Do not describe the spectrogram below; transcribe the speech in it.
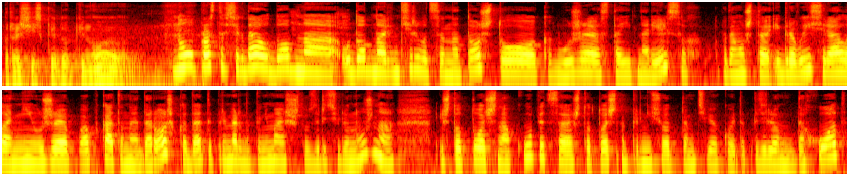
про российское док-кино. Ну, просто всегда удобно, удобно ориентироваться на то, что как бы уже стоит на рельсах, потому что игровые сериалы, они уже обкатанная дорожка, да, ты примерно понимаешь, что зрителю нужно, и что точно окупится, что точно принесет там тебе какой-то определенный доход.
